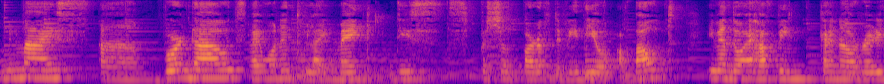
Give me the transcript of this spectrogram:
minimize um, burned out. I wanted to like make this special part of the video about even though I have been kind of already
